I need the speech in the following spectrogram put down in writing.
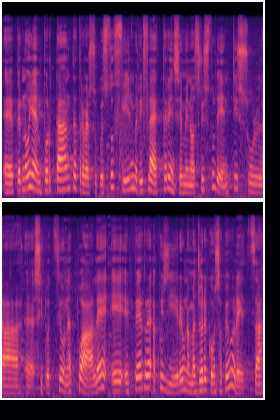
Eh, per noi è importante attraverso questo film riflettere insieme ai nostri studenti sulla eh, situazione attuale e, e, per acquisire una maggiore consapevolezza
